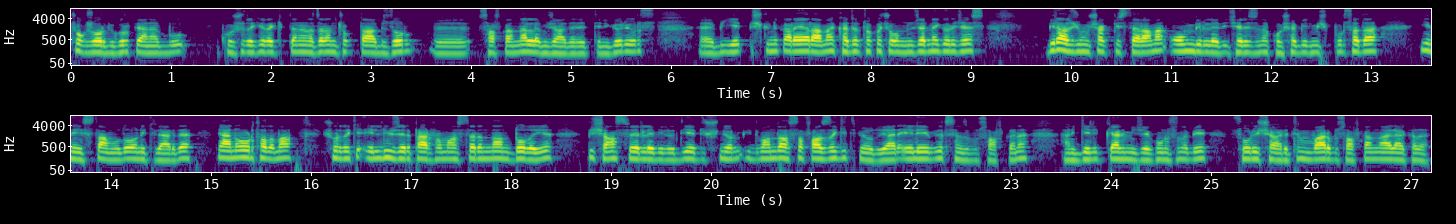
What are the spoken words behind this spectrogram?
çok zor bir grup. Yani bu koşudaki rakiplerine nazaran çok daha bir zor e, safkanlarla mücadele ettiğini görüyoruz. E, bir 70 günlük araya rağmen Kadir Tokaçoğlu'nun üzerine göreceğiz. Biraz yumuşak piste rağmen 11'ler içerisinde koşabilmiş Bursa'da. Yine İstanbul'da 12'lerde. Yani ortalama şuradaki 50 üzeri performanslarından dolayı bir şans verilebilir diye düşünüyorum. İdmanda aslında fazla gitmiyordu. Yani eleyebilirsiniz bu safkanı. Hani gelip gelmeyeceği konusunda bir soru işaretim var bu safkanla alakalı.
